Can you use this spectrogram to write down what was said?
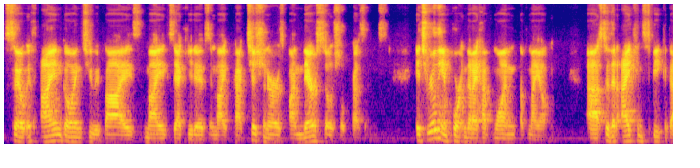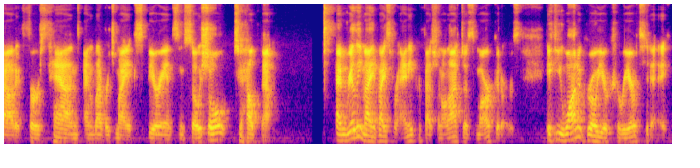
So if I am going to advise my executives and my practitioners on their social presence, it's really important that I have one of my own uh, so that I can speak about it firsthand and leverage my experience in social to help them. And really my advice for any professional, not just marketers, if you want to grow your career today,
